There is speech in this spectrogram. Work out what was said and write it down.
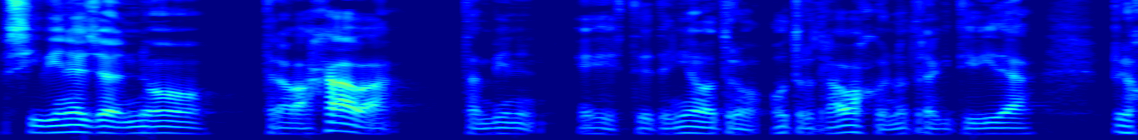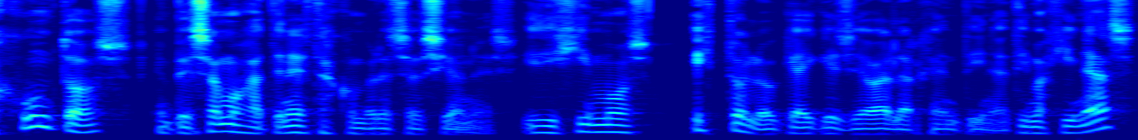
si bien ella no trabajaba, también este, tenía otro, otro trabajo en otra actividad, pero juntos empezamos a tener estas conversaciones y dijimos, esto es lo que hay que llevar a la Argentina. ¿Te imaginas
